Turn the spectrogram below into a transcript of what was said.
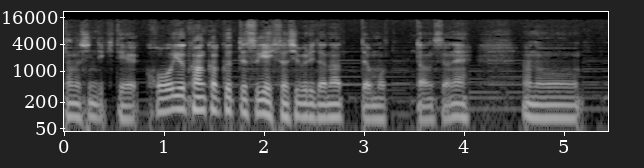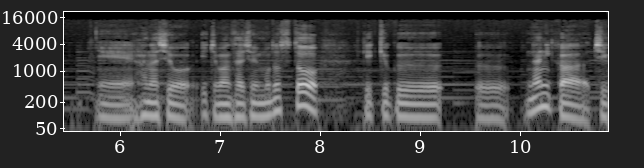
楽しんできてこういう感覚ってすげえ久しぶりだなって思ったんですよね。あのー、えー、話を一番最初に戻すと結局何か違う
